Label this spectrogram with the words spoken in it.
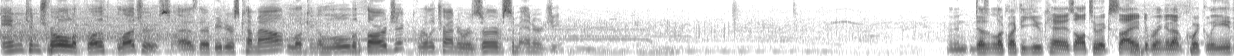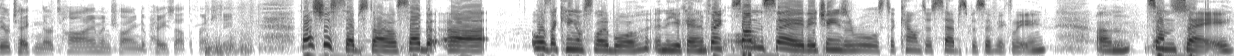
in control of both bludgers as their beaters come out, looking a little lethargic, really trying to reserve some energy. And it doesn't look like the UK is all too excited to bring it up quickly either, taking their time and trying to pace out the French team. That's just Seb's style. Seb uh, was the king of slow ball in the UK. In fact, some Oh. say they changed the rules to counter Seb specifically. Um, some say.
